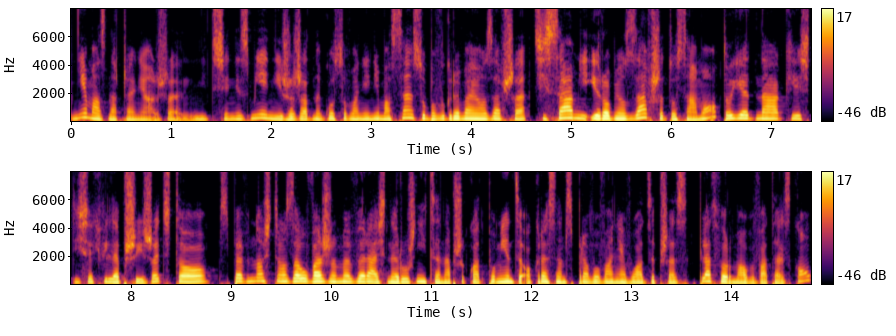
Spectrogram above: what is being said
nie ma znaczenia, że nic się nie zmieni, że żadne głosowanie nie ma sensu, bo wygrywają zawsze ci sami i robią zawsze to samo, to jednak jeśli się chwilę przyjrzeć, to z pewnością zauważymy wyraźne różnice na przykład pomiędzy pomiędzy okresem sprawowania władzy przez Platformę Obywatelską,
